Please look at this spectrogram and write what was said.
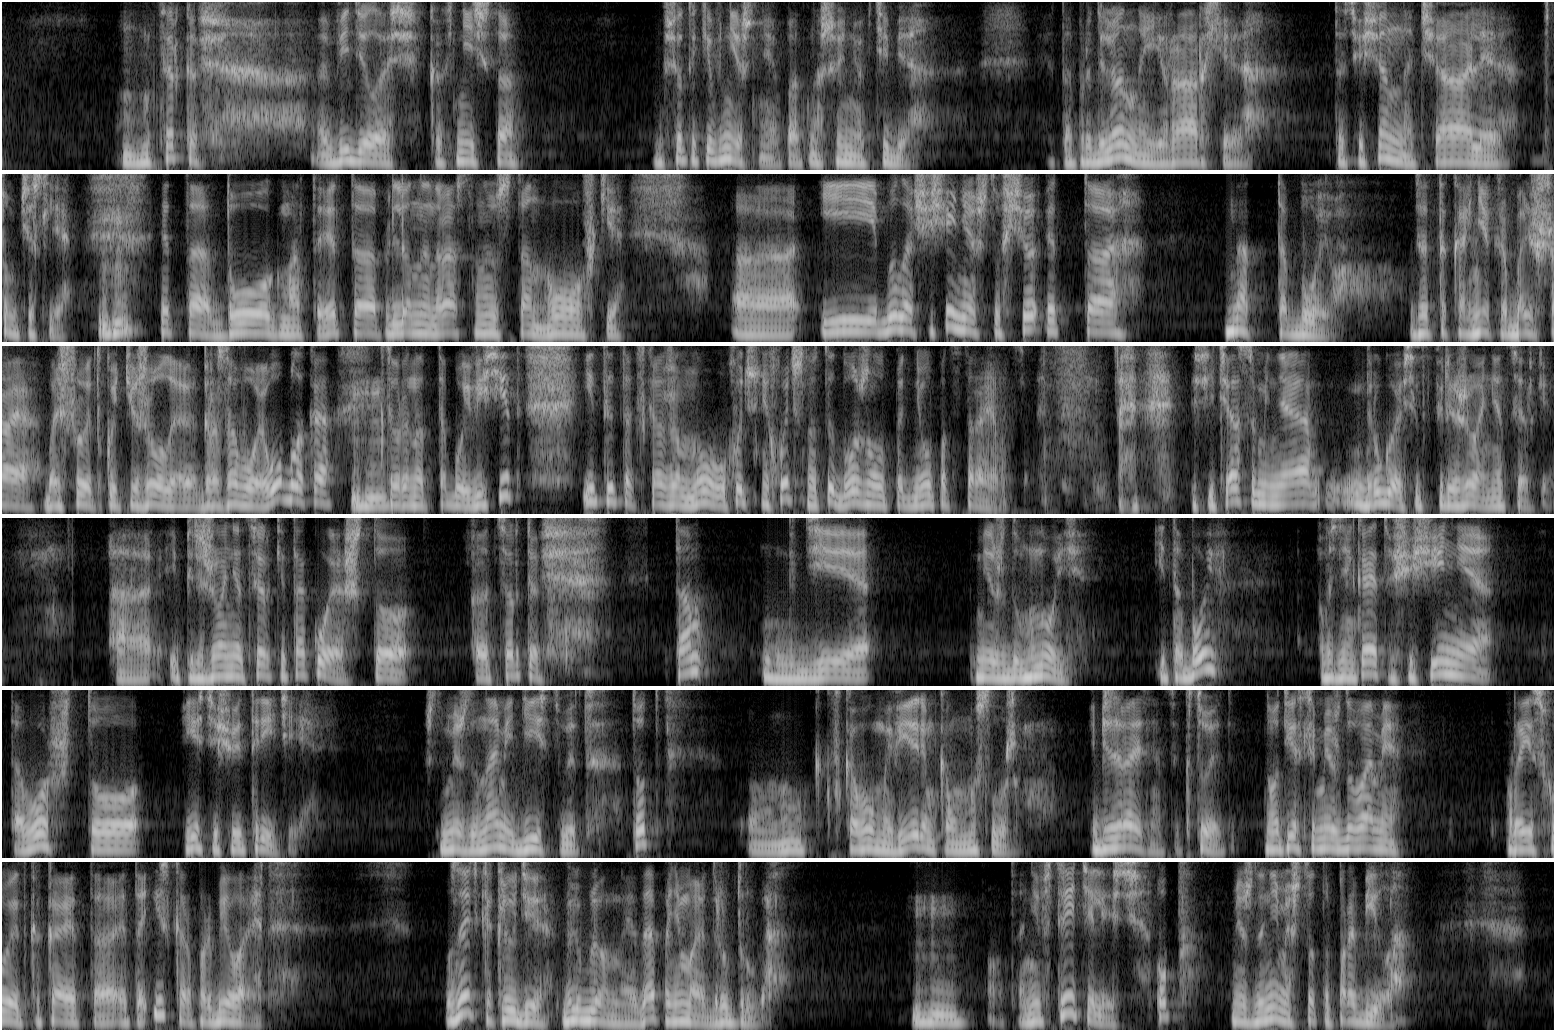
церковь виделась как нечто ну, все-таки внешнее по отношению к тебе. Это определенная иерархия, это священначалие, в том числе. Угу. Это догматы, это определенные нравственные установки. А, и было ощущение, что все это над тобою – вот это такая некая большая, большое такое тяжелое грозовое облако, угу. которое над тобой висит, и ты, так скажем, ну, хочешь не хочешь, но ты должен под него подстраиваться. Сейчас у меня другое все-таки переживание церкви. А, и переживание церкви такое, что э, церковь там, где между мной и тобой возникает ощущение того, что есть еще и третий, что между нами действует тот, ну, в кого мы верим, кому мы служим. И без разницы, кто это. Но вот если между вами происходит какая-то эта искра, пробивает. Вы знаете, как люди влюбленные, да, понимают друг друга? Угу. Вот, они встретились, оп, между ними что-то пробило.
